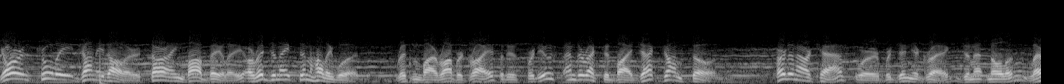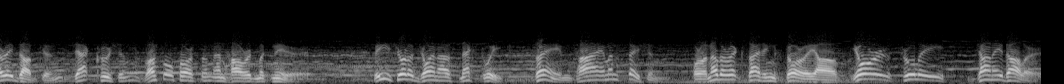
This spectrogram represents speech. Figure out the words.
Yours truly, Johnny Dollar, starring Bob Bailey, originates in Hollywood. Written by Robert Ryf, it is produced and directed by Jack Johnstone. Heard in our cast were Virginia Gregg, Jeanette Nolan, Larry Dobkin, Jack Kruschen, Russell Thorson, and Howard McNear. Be sure to join us next week, same time and station, for another exciting story of yours truly, Johnny Dollar.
